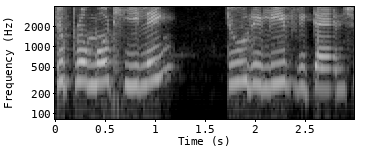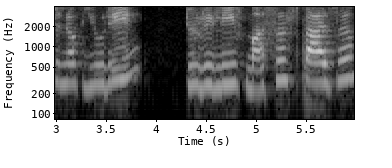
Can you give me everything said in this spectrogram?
to promote healing to relieve retention of urine to relieve muscle spasm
